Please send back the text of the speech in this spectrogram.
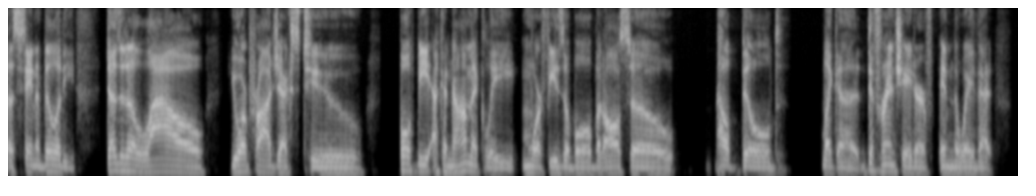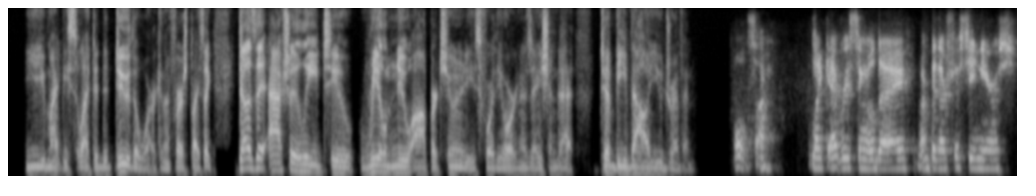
sustainability? Does it allow your projects to both be economically more feasible, but also help build like a differentiator in the way that you might be selected to do the work in the first place. Like does it actually lead to real new opportunities for the organization to to be value driven also like every single day i've been there 15 years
